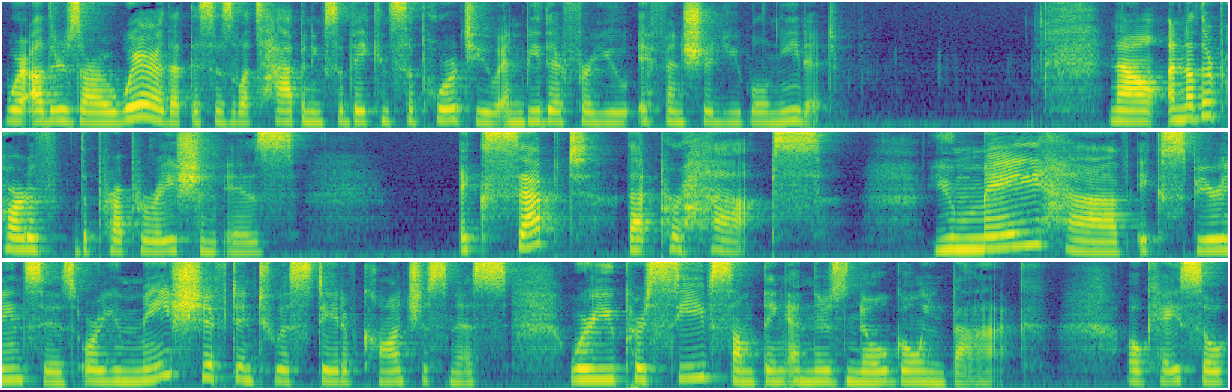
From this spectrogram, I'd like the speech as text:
where others are aware that this is what's happening so they can support you and be there for you if and should you will need it. Now, another part of the preparation is accept that perhaps you may have experiences or you may shift into a state of consciousness where you perceive something and there's no going back. Okay, so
